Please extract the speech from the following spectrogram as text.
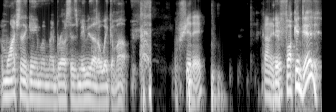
I'm watching the game when my bro says maybe that'll wake him up. Oh, shit, eh? Kind of it did. fucking did.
